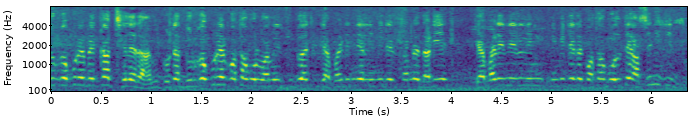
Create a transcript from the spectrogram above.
দুর্গাপুরের বেকার ছেলেরা। আমি গোটা দুর্গাপুরের কথা বলব। আমি শুধু আজকে ক্যাপাট ইন্ডিয়া লিমিটেড সামনে দাঁড়িয়ে ক্যাপাট ইন্ডিয়া লিমিটেডের কথা বলতে আসেনি কিন্তু।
